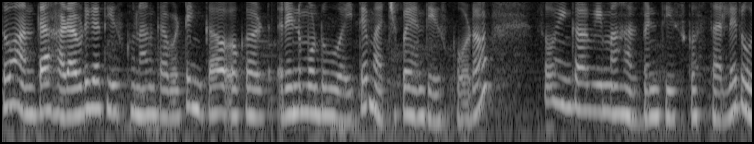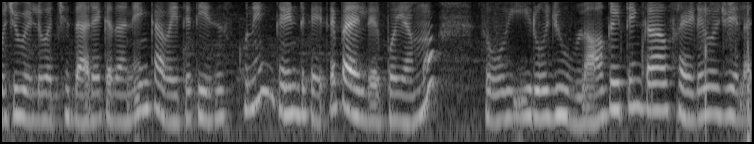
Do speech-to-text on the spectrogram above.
సో అంత హడావిడిగా తీసుకున్నాను కాబట్టి ఇంకా ఒక రెండు మూడు అయితే మర్చిపోయాను తీసుకోవడం. సో ఇంకా అవి మా హస్బెండ్ తీసుకొస్తారులే రోజు వెళ్ళి వచ్చే దారే కదా అని ఇంకా అవైతే తీసేసుకుని ఇంకా ఇంటికైతే బయలుదేరిపోయాము. సో ఈరోజు వ్లాగ్ అయితే ఇంకా ఫ్రైడే రోజు ఎలా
